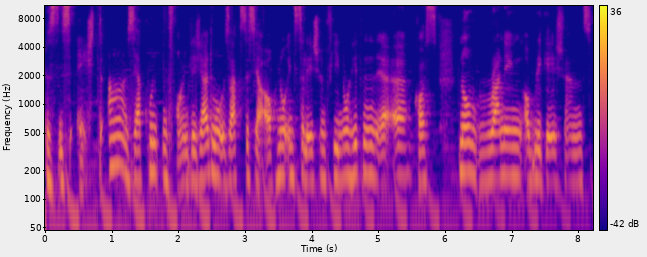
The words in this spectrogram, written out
das ist echt ah, sehr kundenfreundlich. Ja, du sagst es ja auch, no installation fee, no hidden uh, costs, no running obligations.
